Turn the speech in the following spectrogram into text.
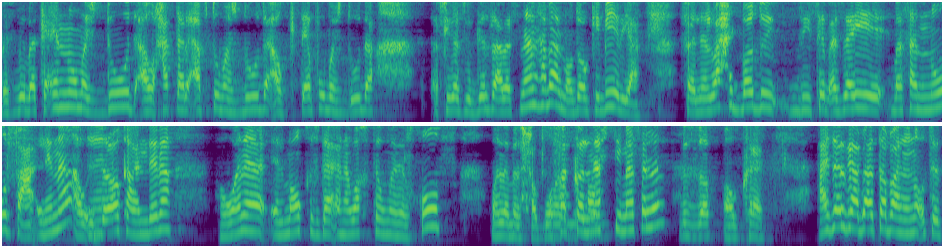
بس بيبقى كأنه مشدود أو حتى رقبته مشدودة أو كتافه مشدودة. في ناس بتجز على أسنانها بقى الموضوع كبير يعني. فإن الواحد برضو دي تبقى زي مثلا نور في عقلنا أو إدراك عندنا. هو أنا الموقف ده أنا واخده من الخوف ولا من الحب؟ وافكر. نفسي مثلا؟ بالظبط. أوكي. عايزه أرجع بقى طبعا لنقطة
